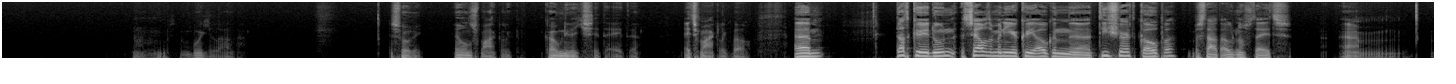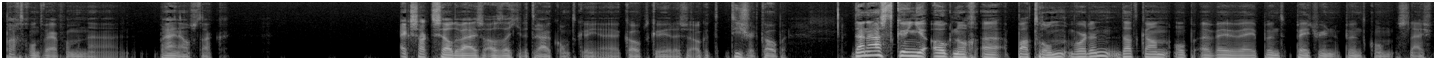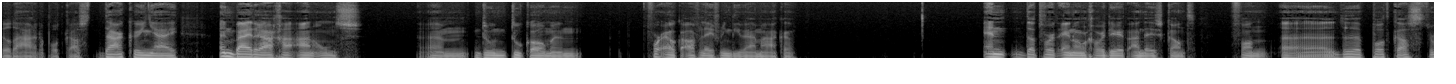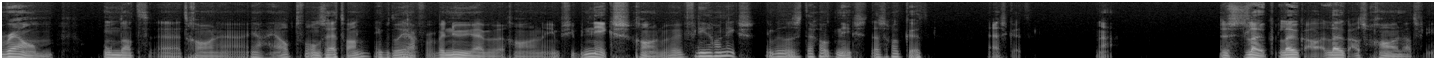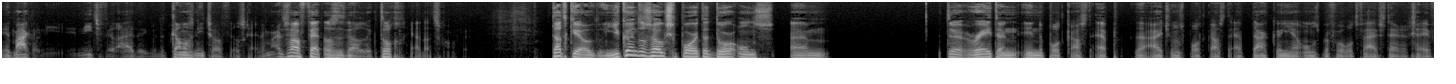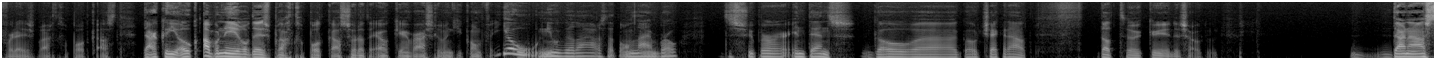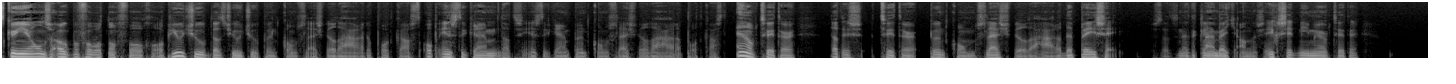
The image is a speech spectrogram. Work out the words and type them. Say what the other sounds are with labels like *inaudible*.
Een boertje laten. Sorry, heel onsmakelijk. Ik hoop niet dat je zit te eten. Eet smakelijk wel. Ehm, dat kun je doen. Dezelfde manier kun je ook een eh, t-shirt kopen. Bestaat ook nog steeds. Ehm, prachtig ontwerp van een uh, Brein Elstak. Exact dezelfde wijze als dat je de trui eh, koopt, kun je dus ook het t-shirt kopen. Daarnaast kun je ook nog eh, patron worden. Dat kan op eh, www.patreon.com slash podcast. Daar kun jij een bijdrage aan ons ehm, doen toekomen voor elke aflevering die wij maken. En dat wordt enorm gewaardeerd aan deze kant van eh, de podcast Realm. Omdat eh, het gewoon eh, ja, helpt voor ons, hè, Twan? Ik bedoel, ja, voor, we nu hebben we gewoon in principe niks. Gewoon, we verdienen gewoon niks. Ik bedoel, dat is toch ook niks? Dat is gewoon kut? Dat is kut. Nou. Dus het is leuk. Leuk, leuk als we gewoon wat verdienen. Het maakt ook niet, niet zoveel uit. Het kan ons niet zoveel schelen. Maar het is wel vet als het wel lukt, toch? Ja, dat is gewoon vet. Dat kun je ook doen. Je kunt ons ook supporten door ons ehm, te raten in de podcast-app, de iTunes podcast-app. Daar kun je ons bijvoorbeeld vijf sterren geven voor deze prachtige podcast. Daar kun je ook abonneren op deze prachtige podcast, zodat er elke keer een waarschuwing komt van... Yo, nieuwe Wilde Haren staat online, bro. Het is super intens. Go, eh, go check it out. Dat eh, kun je dus ook doen. Daarnaast kun je ons ook bijvoorbeeld nog volgen op YouTube. Dat is youtube.com slash de podcast. Op Instagram, dat is instagram.com slash de podcast. En op Twitter, dat is twitter.com slash de pc. Dus dat is net een klein beetje anders. Ik zit niet meer op Twitter.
